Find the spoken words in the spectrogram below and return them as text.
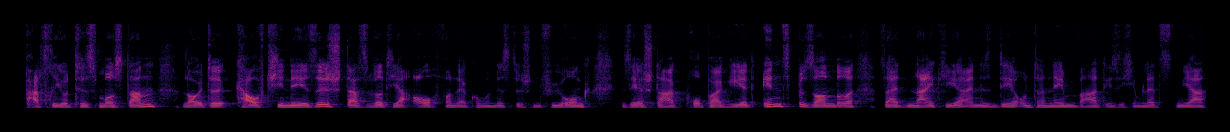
Patriotismus dann. Leute, kauft Chinesisch. Das wird ja auch von der kommunistischen Führung sehr stark propagiert. Insbesondere seit Nike ja eines der Unternehmen war, die sich im letzten Jahr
